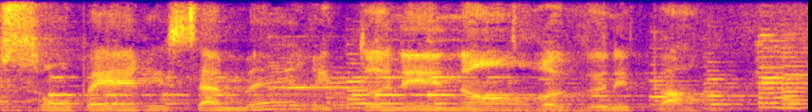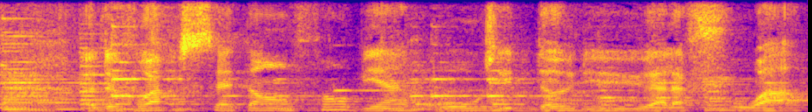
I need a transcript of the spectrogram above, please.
Son père et sa mère étonnés n'en revenaient pas de voir cet enfant bien rose et dodu à la fois,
